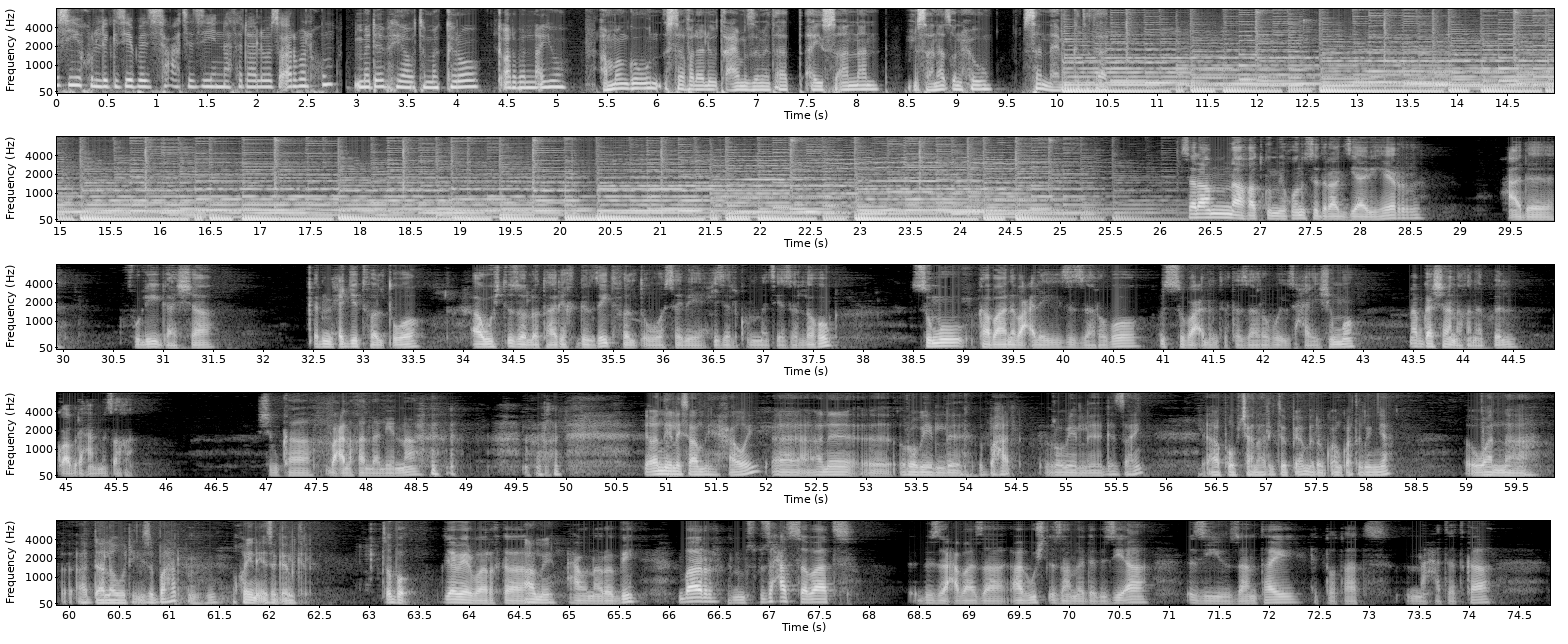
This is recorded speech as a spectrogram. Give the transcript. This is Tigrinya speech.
እዚ ኩሉ ግዜ በዚ ሰዓት እዚ እናተዳለወ ዝቐርበልኩም። መደብ ህያው ተመክሮ ክቐርበልና እዩ። ኣብ መንጎ እውን ዝተፈላለዩ ጠዓሚ ዘመታት ኣይሰኣናን ምሳና ፅንሑ ሰናይ ምክትታል። ሰላም ንኣኻትኩም ይኹን ስድራ እግዚኣብሄር ሓደ ፍሉይ ጋሻ ቅድሚ ሕጂ ትፈልጥዎ ኣብ ውሽጡ ዘሎ ታሪኽ ግን ዘይትፈልጥዎ ሰብየ ሒዘልኩም መጽየ ዘለኹ ስሙ ካብ ኣነ ባዕለይ ዝዛረቦ ንሱ ባዕሉ እንተተዛረቦ እዩ ዝሓይሽ እሞ ናብ ጋሻና ክነብል ቋዕ ብድሓን መጻኻ ሽምካ ባዕልኻ ኣላልየና። የቐንየለይ ሳሚ ሓወይ ኣነ ሮቤል እበሃል ሮቤል ገዛኸኝ ኣብ ሆፕ ቻናል ኢትዮጵያ መደብ ቋንቋ ትግርኛ ዋና ኣዳላዊ ድዩ ዝበሃል ኮይነ እየ ዘገልግል ፅቡቅ እግዚኣብሔር ባርካ ሓውና ረቢ ባር ምስ ብዙሓት ሰባት ብዛዕባ'ዛ ኣብ ውሽጢ'ዛ መደብ እዚኣ እዚ እዩ ዛንታይ ሕቶታት እናሓተትካ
